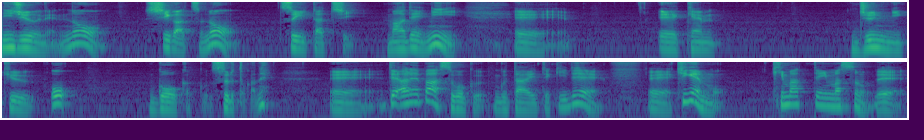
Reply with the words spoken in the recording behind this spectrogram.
2020年の4月の1日までに、えー、英検準2級を合格するとかね、えー、であればすごく具体的で、えー、期限も決まっていますので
